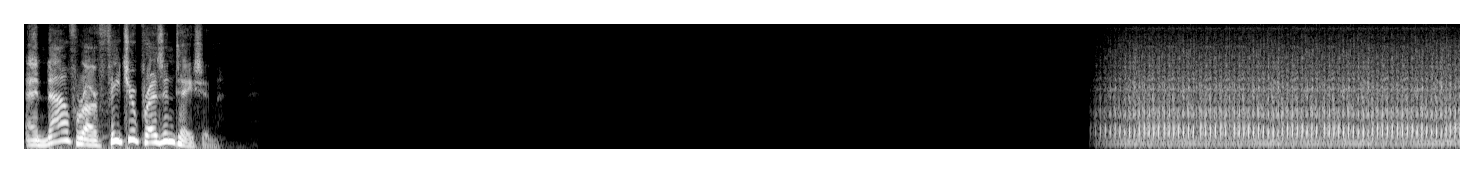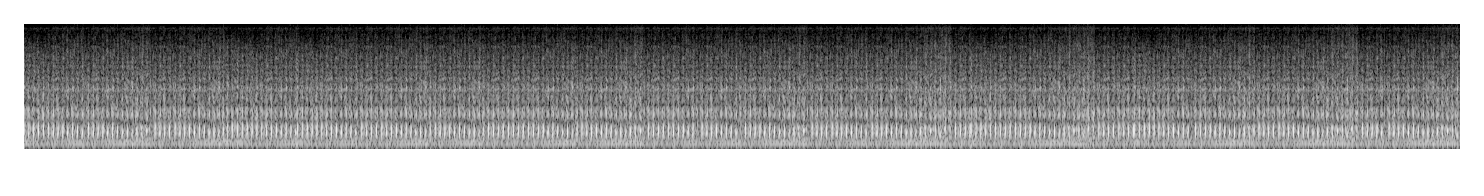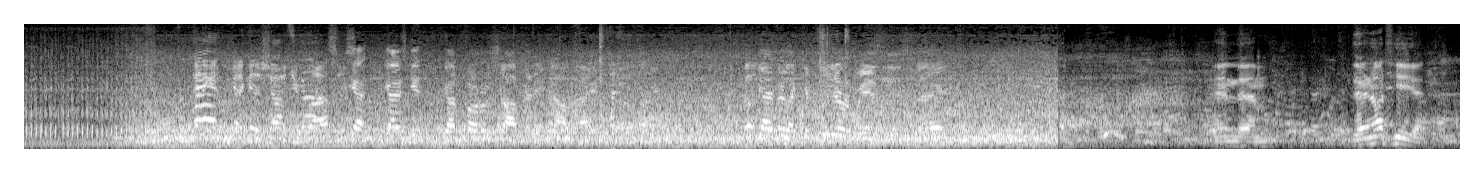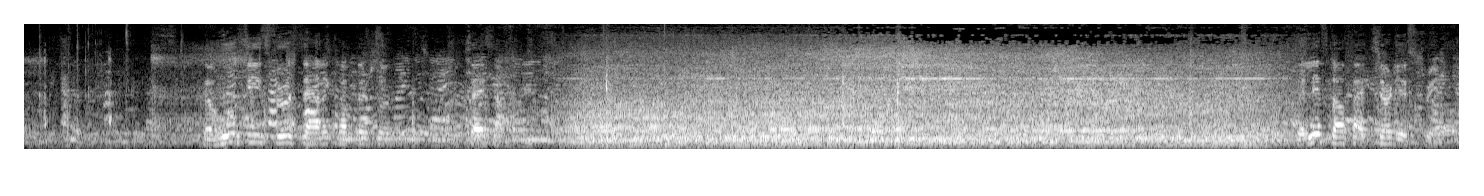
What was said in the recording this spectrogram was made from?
And now for our feature presentation. Hey, we gotta get a shot glasses. You, got, you guys get got Photoshop ready now, right? You guys are like computer whizzes, right? and um, they're not here yet. So who sees first the helicopter should say something. They lift off at 30th Street.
